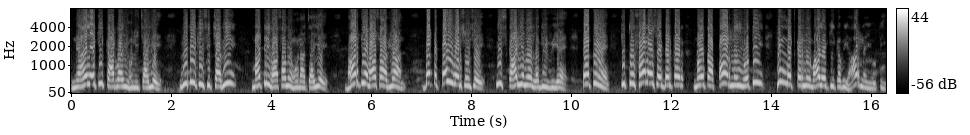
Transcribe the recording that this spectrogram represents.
न्यायालय की कार्रवाई होनी चाहिए। विधि की शिक्षा भी मातृभाषा में होना चाहिए। भारतीय भाषा अभियान गत कई वर्षों से इस कार्य में लगी हुई है। कहते हैं कि तूफानों से डरकर नौका पार नहीं होती, हिम्मत करने वाले की कभी हार नहीं होती।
